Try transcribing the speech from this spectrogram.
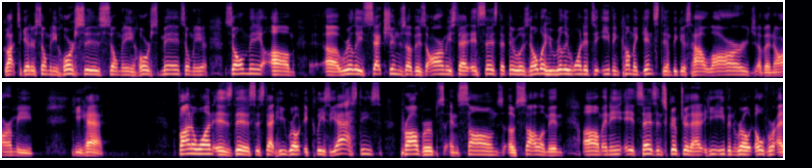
got together so many horses, so many horsemen, so many, so many um, uh, really sections of his armies that it says that there was nobody who really wanted to even come against him because how large of an army he had. Final one is this is that he wrote Ecclesiastes, Proverbs, and Songs of Solomon. Um, and he, it says in scripture that he even wrote over a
